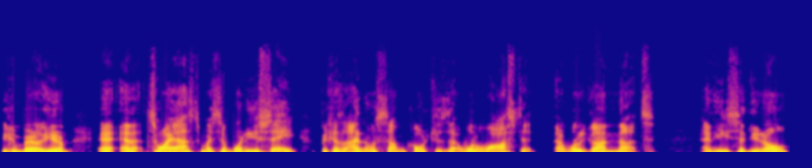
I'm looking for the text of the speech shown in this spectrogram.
You can barely hear him. And, and so I asked him, I said, What do you say? Because I know some coaches that would have lost it, that would have gone nuts. And he said, you know,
